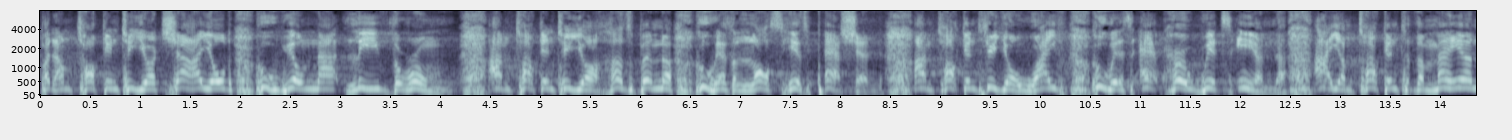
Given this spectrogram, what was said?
But I'm talking to your child who will not leave the room. I'm talking to your husband who has lost his passion. I'm talking to your wife who is at her wits' end. I am talking to the man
